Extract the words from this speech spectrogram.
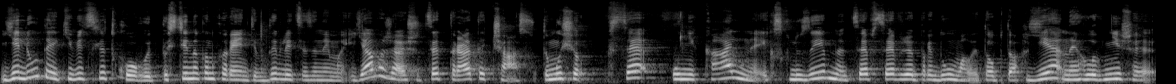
Є люди, які відслідковують постійно конкурентів, дивляться за ними. Я вважаю, що це трата часу, тому що все унікальне, ексклюзивне, це все вже придумали. Тобто є найголовніше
